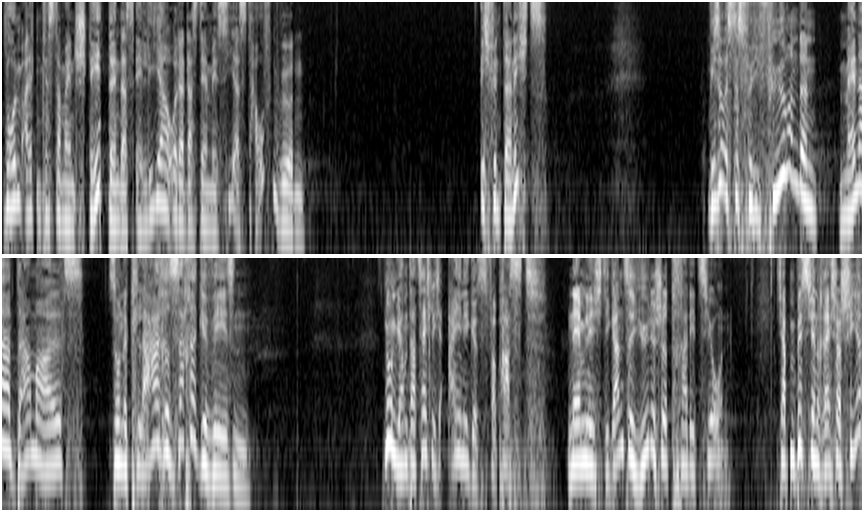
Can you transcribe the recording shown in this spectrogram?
Wo im Alten Testament steht denn, dass Elia oder dass der Messias taufen würden? Ich finde da nichts. Wieso ist es für die führenden Männer damals so eine klare Sache gewesen? Nun, wir haben tatsächlich einiges verpasst, nämlich die ganze jüdische Tradition. Ich habe ein bisschen recherchiert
